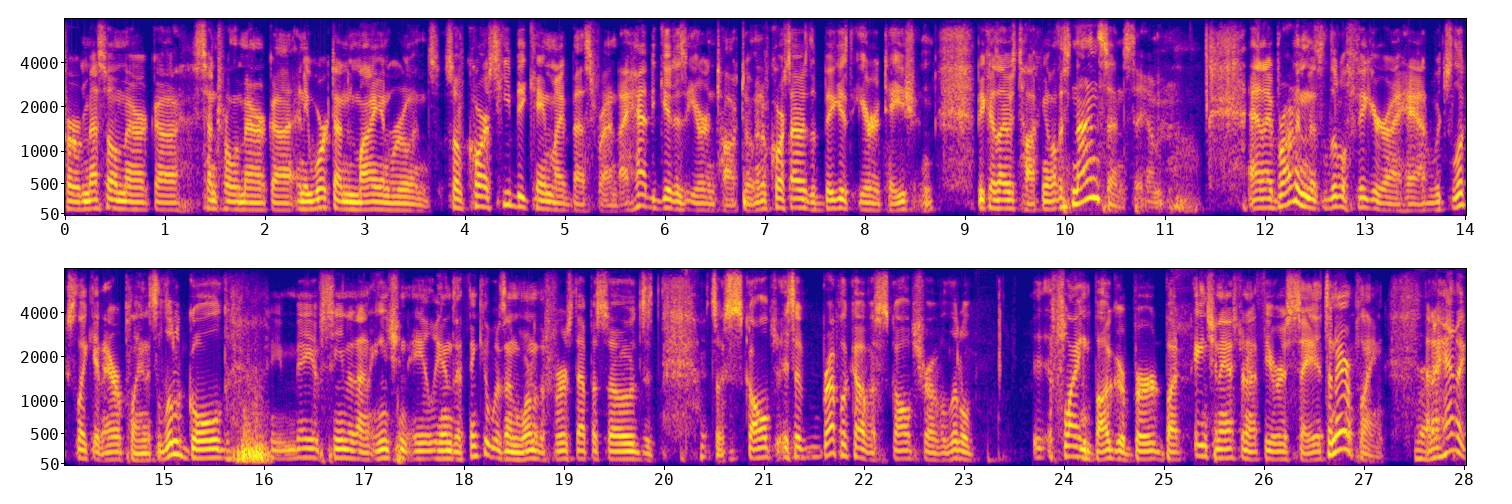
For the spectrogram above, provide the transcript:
for Mesoamerica, Central America, and he worked on Mayan ruins. So, of course, he became my best friend. I had to get his ear and talk to him. And, of course, I was the biggest irritation because I was talking all this nonsense to him. And I brought in this little figure I had, which looks like an airplane. It's a little gold. You may have seen it on Ancient Aliens. I think it was on one of the first episodes. It's a sculpture, it's a replica of a sculpture of a little flying bug or bird, but ancient astronaut theorists say it's an airplane. Right. And I had a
